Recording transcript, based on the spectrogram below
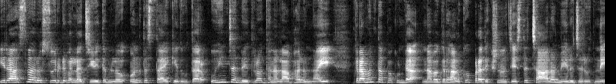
ఈ రాశి వారు సూర్యుడి వల్ల జీవితంలో ఉన్నత స్థాయికి ఎదుగుతారు. ఊహించని రీతిలో ధన లాభాలున్నాయి. క్రమం తప్పకుండా నవగ్రహాలకు ప్రదక్షిణలు చేస్తే చాలా మేలు జరుగుతుంది.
